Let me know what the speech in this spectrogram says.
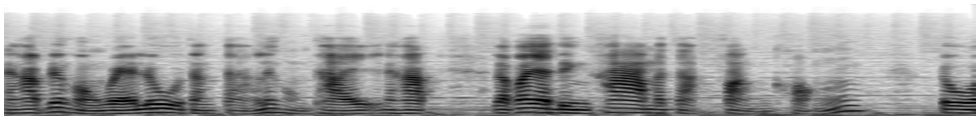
นะครับ เรื่องของ value ต่างๆ เรื่องของ type นะครับ แล้วก็จะดึงค่ามาจากฝั่งของตัว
